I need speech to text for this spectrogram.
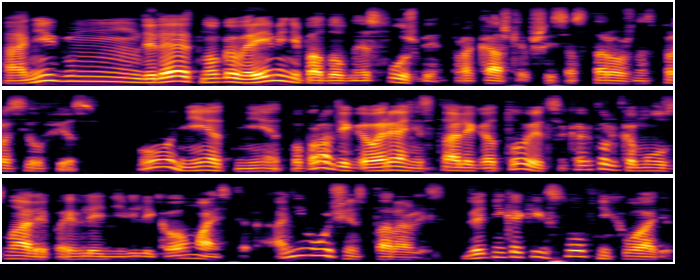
«Они м, уделяют много времени подобной службе», – прокашлявшись осторожно спросил Фес. О, нет, нет, по правде говоря, они стали готовиться, как только мы узнали о появлении великого мастера. Они очень старались, ведь никаких слов не хватит,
